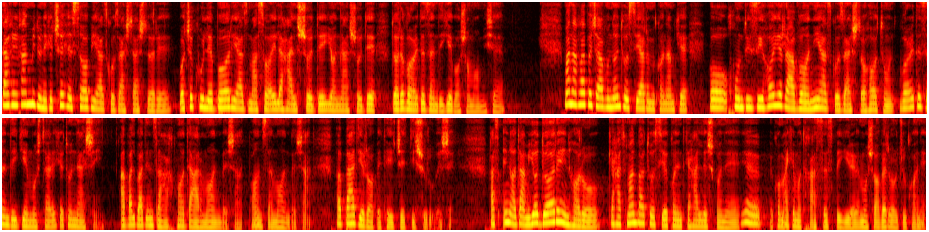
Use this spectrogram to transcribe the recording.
دقیقا می‌دونه که چه حسابی از گذشتش داره با چه کوله باری از مسائل حل شده یا نشده داره وارد زندگی با شما میشه. من اغلب به جوانان توصیه رو می‌کنم که با خونریزی های روانی از گذشته هاتون وارد زندگی مشترکتون نشین. اول بعد این زخم ها درمان بشن، پانسمان بشن و بعد یه رابطه جدی شروع بشه. پس این آدم یا داره اینها رو که حتما باید توصیه کنید که حلش کنه یه کمک متخصص بگیره به مشاور رجوع کنه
